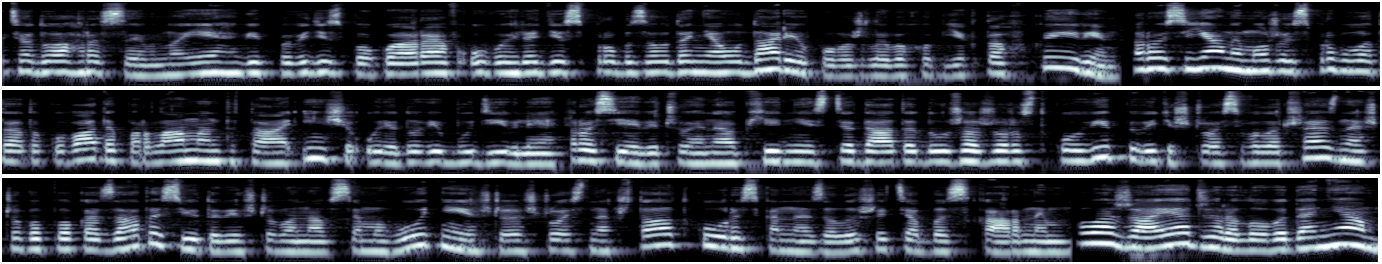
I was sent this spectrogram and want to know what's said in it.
готується до агресивної відповіді з боку РФ у вигляді спроб завдання ударів по важливих об'єктах в Києві. Росіяни можуть спробувати атакувати парламент та інші урядові будівлі. Росія відчує необхідність дати дуже жорстку відповідь, щось величезне, щоб показати світові, що вона всемогутня, і що щось на кшталт Курська не залишиться безкарним. Вважає джерело видання.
